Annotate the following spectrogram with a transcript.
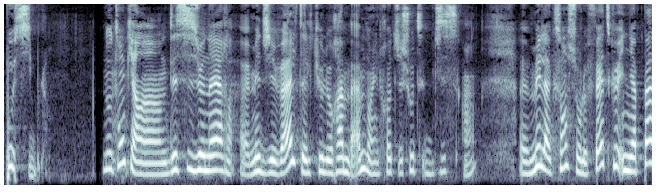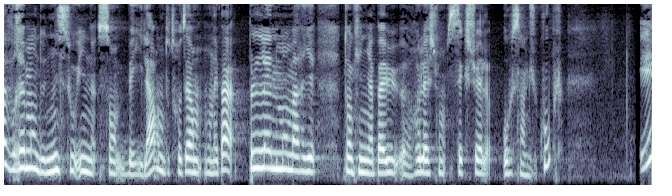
possible. Notons qu'un décisionnaire euh, médiéval tel que le Rambam dans Ilchot Yishut 10.1 euh, met l'accent sur le fait qu'il n'y a pas vraiment de Nisuin sans Beila. En d'autres termes, on n'est pas pleinement marié tant qu'il n'y a pas eu euh, relation sexuelle au sein du couple. Et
